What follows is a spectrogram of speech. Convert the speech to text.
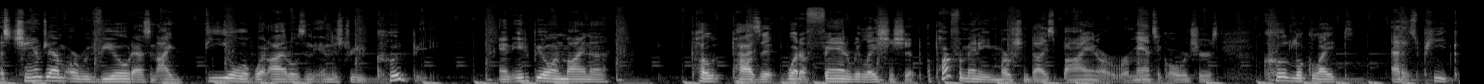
As ChamJam are revealed as an ideal of what idols in the industry could be, and Eripiyo and Mina po- posit what a fan relationship, apart from any merchandise buying or romantic overtures, could look like at its peak.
